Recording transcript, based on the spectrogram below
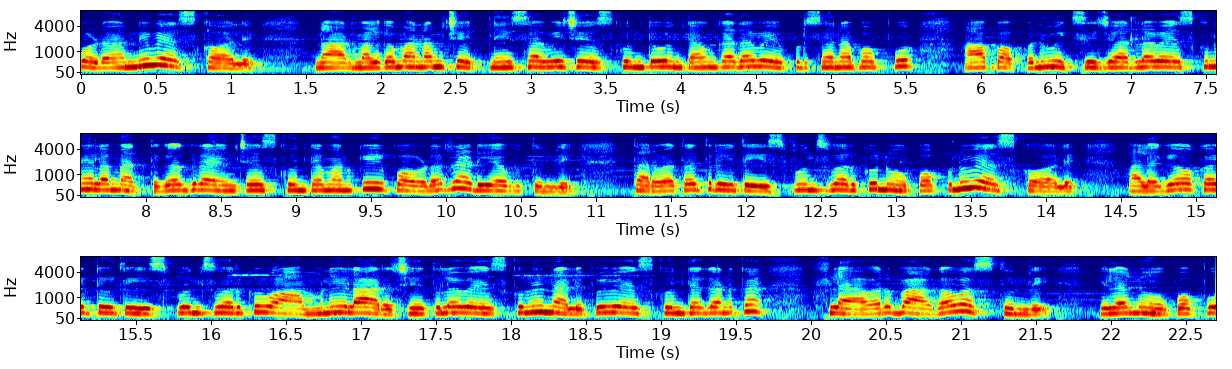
పొడవన్నీ వేసుకోవాలి. నార్మల్గా మనం చట్నీస్ అవి చేసుకుంటూ ఉంటాం కదా వేపుడు శనగపప్పు ఆ పప్పును మిక్సీ జార్లో వేసుకుని ఇలా మెత్తగా గ్రైండ్ చేసుకుంటే మనకి ఈ పౌడర్ రెడీ అవుతుంది. తర్వాత త్రీ టీ స్పూన్స్ వరకు నువ్వుపప్పును వేసుకోవాలి. అలాగే ఒక టూ టీ స్పూన్స్ వరకు వాముని ఇలా అరచేతిలో వేసుకుని నలిపి వేసుకుంటే కనుక ఫ్లేవర్ బాగా వస్తుంది. ఇలా నువ్వుపప్పు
